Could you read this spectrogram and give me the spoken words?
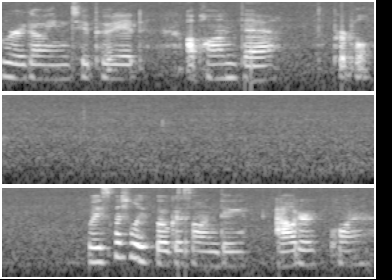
we're going to put it upon the purple. We especially focus on the outer corner.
